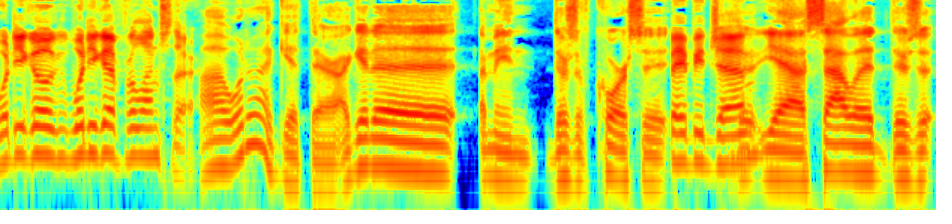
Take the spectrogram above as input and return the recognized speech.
What do you go? What do you get for lunch there? uh, what do I get there? I get a. I mean, there's of course a Baby Gem. yeah salad. There's a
